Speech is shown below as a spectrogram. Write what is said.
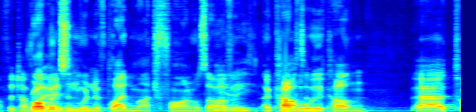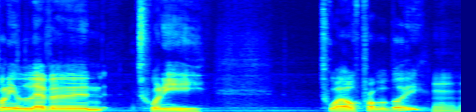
off the top of Robinson wouldn't have played much finals other than Yeah, a couple Carlton. with Carlton. Uh, 2011, 2012 probably. I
